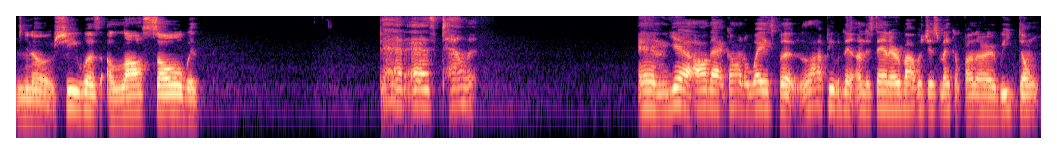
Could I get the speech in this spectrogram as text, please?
You know, she was a lost soul with badass talent. And yeah, all that gone to waste, but a lot of people didn't understand. Everybody was just making fun of her. We don't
